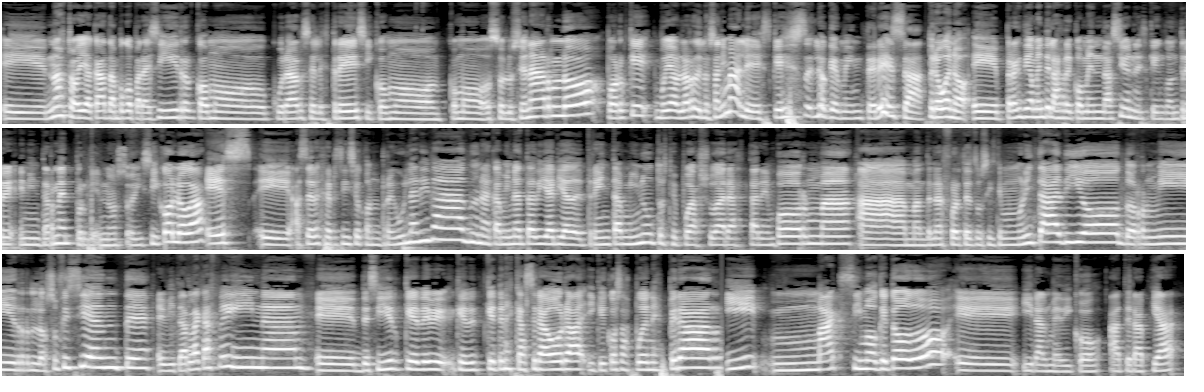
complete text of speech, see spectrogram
eh, no estoy acá tampoco para decir cómo curarse el estrés y cómo, cómo solucionarlo, porque voy a hablar de los animales, que es lo que me interesa. Pero bueno, eh, prácticamente las recomendaciones que encontré en internet, porque no soy psicóloga, es eh, hacer ejercicio con regularidad, una caminata diaria de 30 minutos te puede ayudar a estar en forma, a mantener fuerte tu sistema inmunitario, dormir lo suficiente, evitar la cafeína, eh, decidir qué, debe, qué, tenés que hacer ahora y qué cosas pueden esperar y máximo que todo, eh, ir al médico, a terapia,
